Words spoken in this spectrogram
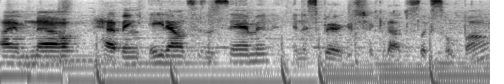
I am now having eight ounces of salmon and asparagus. Check it out. This looks so bomb.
